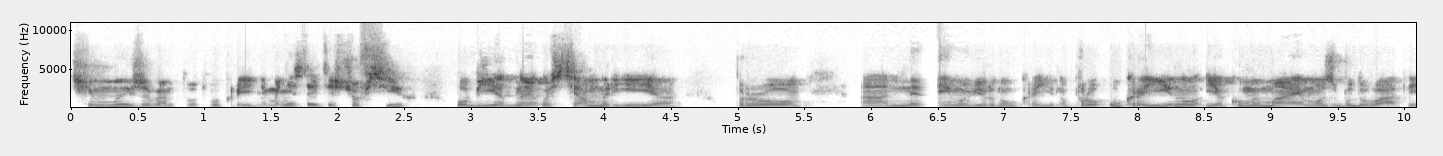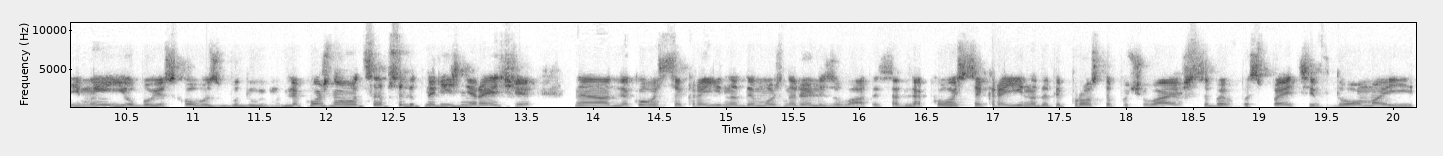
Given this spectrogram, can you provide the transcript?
чим ми живемо тут в Україні. Мені здається, що всіх об'єднує ось ця мрія про. Неймовірну Україну про Україну, яку ми маємо збудувати, і ми її обов'язково збудуємо. Для кожного це абсолютно різні речі. Для когось це країна, де можна реалізуватися. Для когось це країна, де ти просто почуваєш себе в безпеці вдома, і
